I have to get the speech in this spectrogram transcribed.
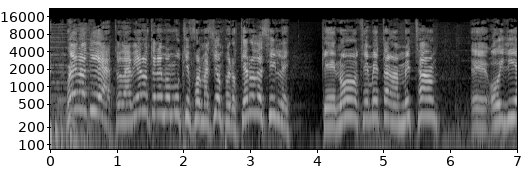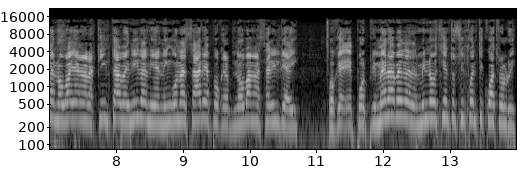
Buenos días, todavía no tenemos mucha información, pero quiero decirle que no se metan a Midtown. eh, hoy día no vayan a la Quinta Avenida ni a ninguna áreas porque no van a salir de ahí. Porque eh, por primera vez desde 1954, Luis,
